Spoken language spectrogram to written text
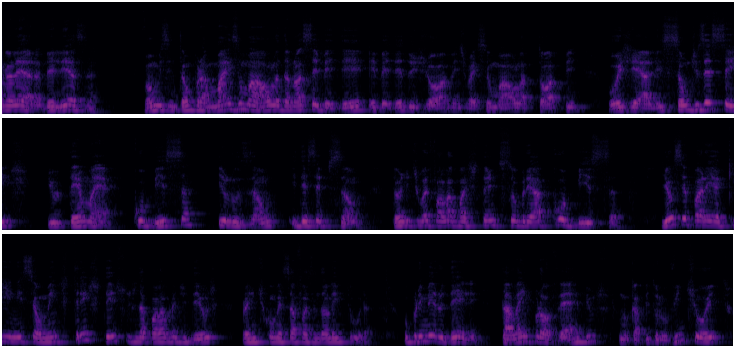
galera, beleza? Vamos então para mais uma aula da nossa EBD, EBD dos Jovens, vai ser uma aula top. Hoje é a lição 16 e o tema é cobiça, ilusão e decepção. Então a gente vai falar bastante sobre a cobiça. E eu separei aqui inicialmente três textos da palavra de Deus para a gente começar fazendo a leitura. O primeiro dele está lá em Provérbios, no capítulo 28,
